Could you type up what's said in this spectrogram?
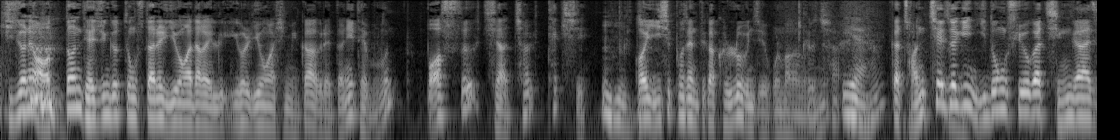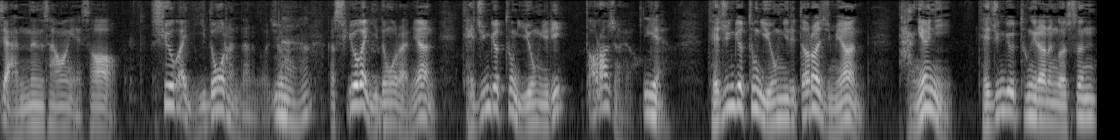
기존에 음. 어떤 대중교통 수단을 이용하다가 이걸 이용하십니까? 그랬더니 대부분 버스, 지하철, 택시 거의 20%가 글로 이제 올라가거든요. 그렇죠. 예. 그러니까 전체적인 이동 수요가 증가하지 않는 상황에서 수요가 이동을 한다는 거죠. 네. 그러니까 수요가 이동을 하면 대중교통 이용률이 떨어져요. 예. 대중교통 이용률이 떨어지면 당연히 대중교통이라는 것은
